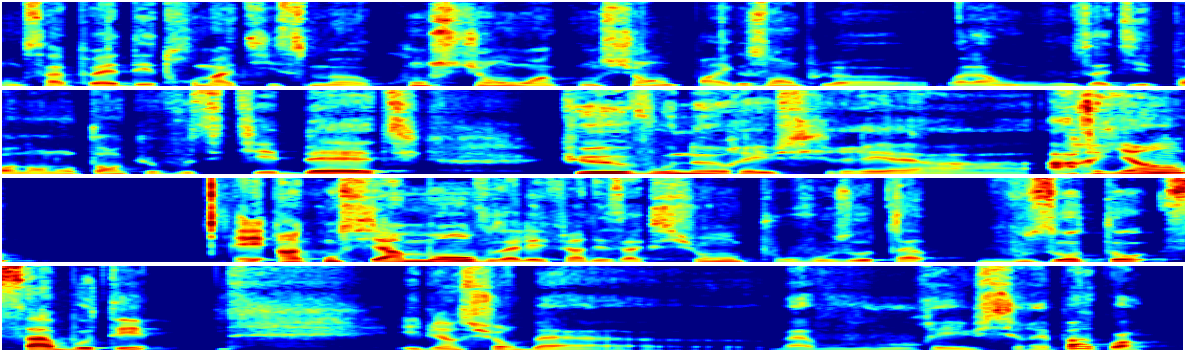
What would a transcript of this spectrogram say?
Donc ça peut être des traumatismes conscients ou inconscients. Par exemple, voilà, on vous a dit pendant longtemps que vous étiez bête, que vous ne réussirez à, rien. Et inconsciemment, vous allez faire des actions pour vous auto-saboter. Et bien sûr, bah, bah vous réussirez pas, quoi.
